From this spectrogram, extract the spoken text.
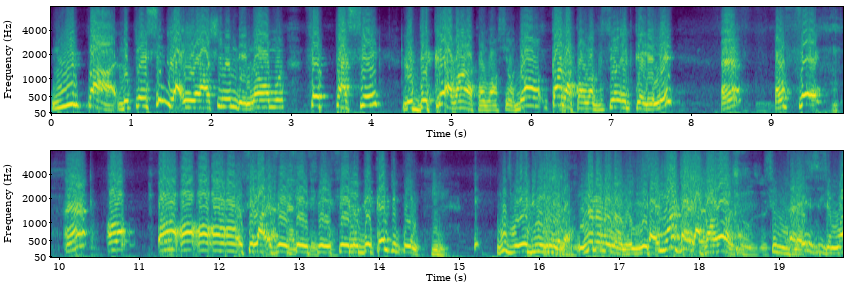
Nulle part. Le principe de la hiérarchie même des normes fait passer le décret avant la convention. Donc, quand la convention est créée, hein, on fait, hein, on, on, on, on- on- c'est le décret qui prime. Vous pouvez dire, non, non, non, non, non, c'est moi qui ai la parole. S'il vous plaît, c'est moi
